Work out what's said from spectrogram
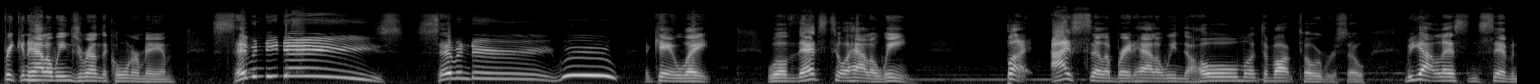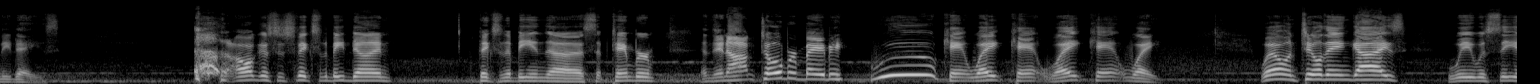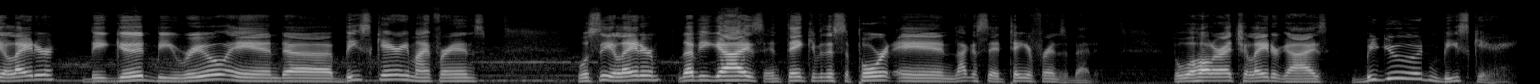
Freaking Halloween's around the corner, man. 70 days! 70! Woo! I can't wait. Well, that's till Halloween. But I celebrate Halloween the whole month of October, so we got less than 70 days. August is fixing to be done. Fixing to be in uh, September. And then October, baby. Woo! Can't wait, can't wait, can't wait. Well, until then, guys, we will see you later. Be good, be real, and uh, be scary, my friends. We'll see you later. Love you guys, and thank you for the support. And like I said, tell your friends about it. But we'll holler at you later, guys. Be good and be scary.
